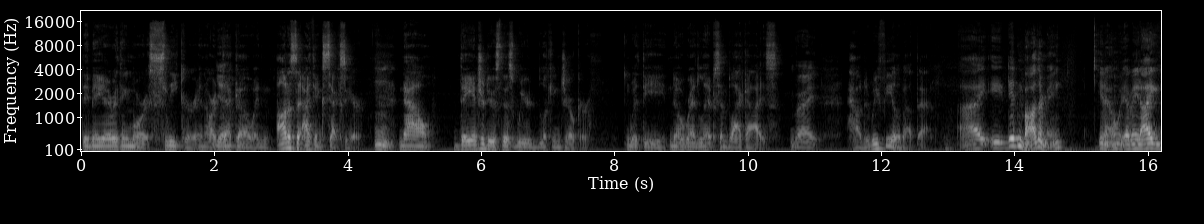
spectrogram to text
They made everything more sleeker and Art Yeah. Deco, and honestly, I think sexier. Mm. Now they introduced this weird looking Joker with the no red lips and black eyes. Right. How did we feel about that? I it didn't bother me. You know, I mean, I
